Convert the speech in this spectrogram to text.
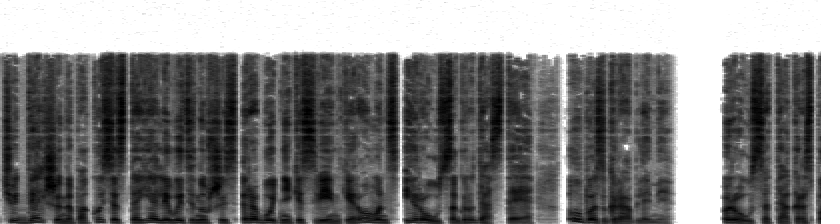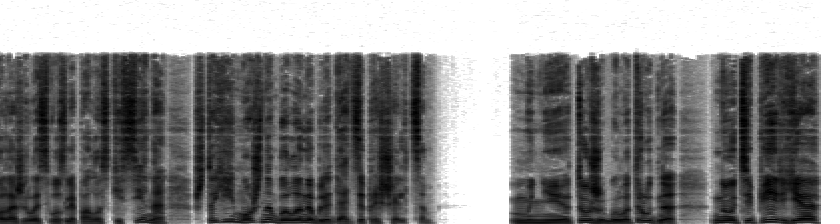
Чуть дальше на покосе стояли, вытянувшись, работники Свейнки Романс и Роуса Грудастая, оба с граблями. Роуса так расположилась возле полоски сена, что ей можно было наблюдать за пришельцем. «Мне тоже было трудно, но теперь я...»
